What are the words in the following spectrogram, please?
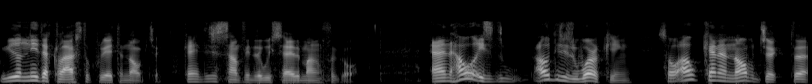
You don't need a class to create an object. Okay, this is something that we said a month ago. And how is how this is working? So how can an object uh,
